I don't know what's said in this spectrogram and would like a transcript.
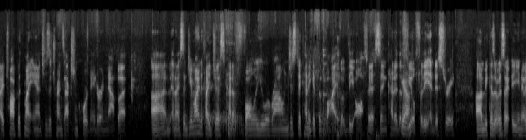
I talked with my aunt. She's a transaction coordinator in Napa. Um, and I said, "Do you mind if I just kind of follow you around, just to kind of get the vibe of the office and kind of the yeah. feel for the industry?" Um, because it was a, you know,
